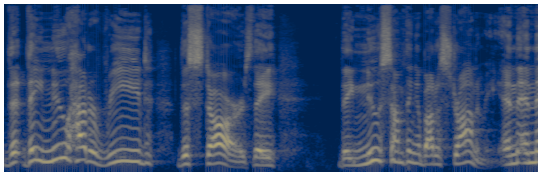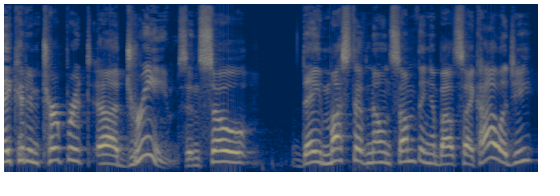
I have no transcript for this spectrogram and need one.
That they knew how to read the stars. They they knew something about astronomy and, and they could interpret uh, dreams. And so they must have known something about psychology.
